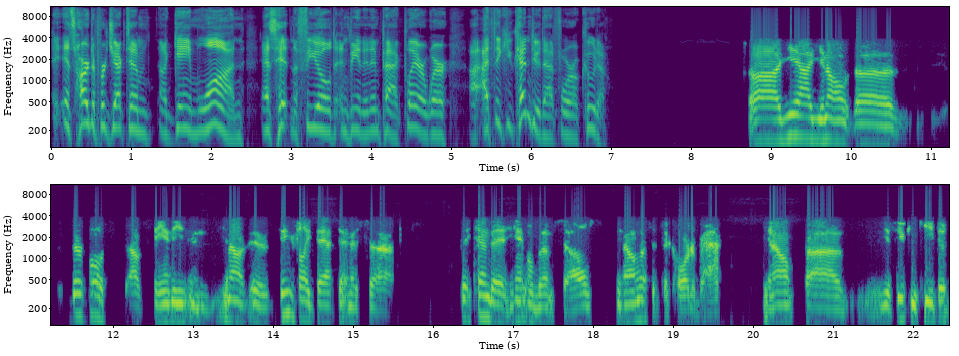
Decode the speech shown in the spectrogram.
it's hard to project him a game one as hitting the field and being an impact player. Where I think you can do that for Okudah. Uh, yeah, you know, uh, they're both outstanding, and you know, things like that, Dennis. Uh, they tend to handle themselves, you know, unless it's a quarterback. You know, uh, if you can keep it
